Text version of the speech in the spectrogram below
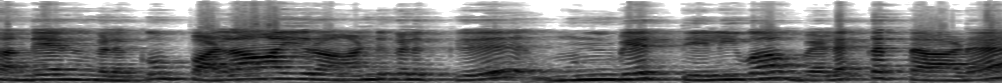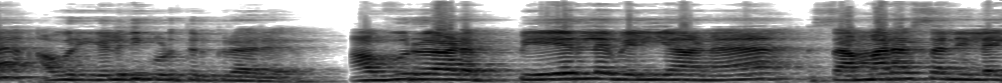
சந்தேகங்களுக்கும் பல ஆயிரம் ஆண்டுகளுக்கு முன்பே தெளிவா விளக்கத்தாட அவர் எழுதி கொடுத்திருக்கிறாரு. அவரோட பேர்ல வெளியான சமரச நிலை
